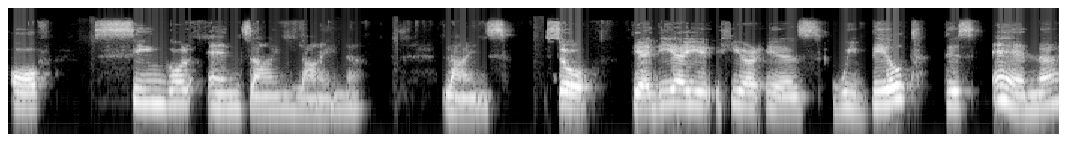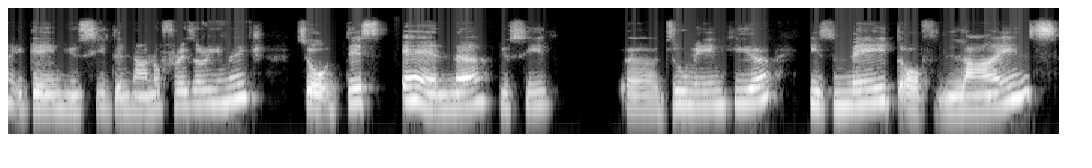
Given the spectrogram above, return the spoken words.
of single enzyme line lines. So the idea here is we built this N, again, you see the NanoFrazor image. So this N, you see, uh, zoom in here, is made of lines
